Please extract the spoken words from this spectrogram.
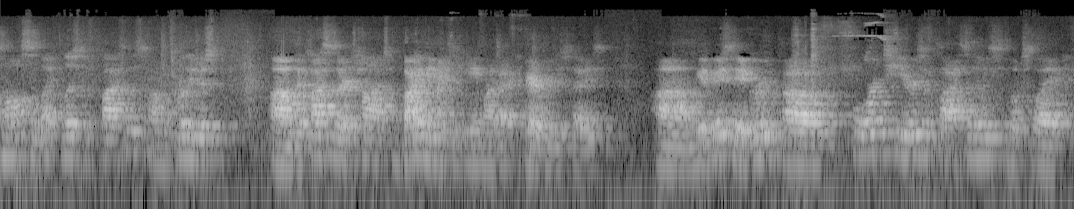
small select list of classes. Um, it's really just um, the classes that are taught by the MIT Game Lab at Comparative Studies. Um, we have basically a group of four tiers of classes. Looks like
